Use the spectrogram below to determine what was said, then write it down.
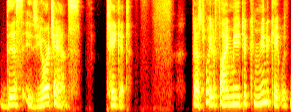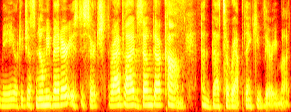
This is your chance. Take it. Best way to find me to communicate with me or to just know me better is to search thrivelifezone.com. And that's a wrap. Thank you very much.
